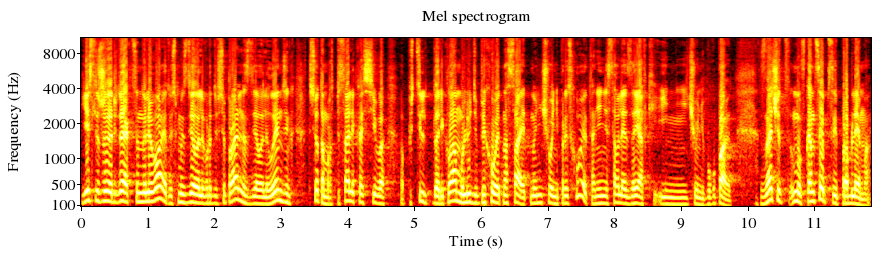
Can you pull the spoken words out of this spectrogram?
Если же реакция нулевая, то есть мы сделали вроде все правильно, сделали лендинг, все там расписали красиво, опустили туда рекламу, люди приходят на сайт, но ничего не происходит, они не оставляют заявки и ничего не покупают. Значит, ну, в концепции проблема.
